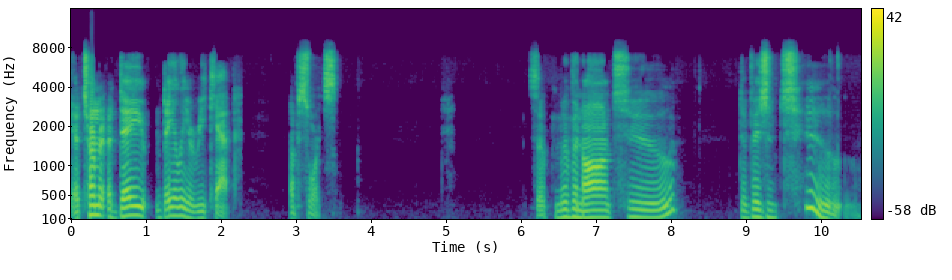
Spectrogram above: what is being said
A tournament, a day daily recap of sorts. So moving on to Division Two.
